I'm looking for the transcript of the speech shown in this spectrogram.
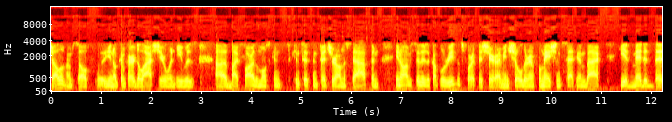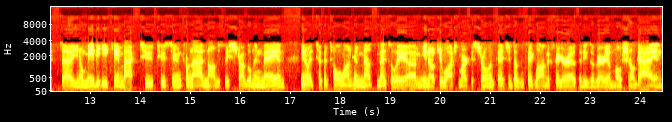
shell of himself, you know, compared to last year when he was uh, by far the most con- consistent pitcher on the staff. And, you know, obviously there's a couple of reasons for it this year. I mean, shoulder inflammation set him back. He admitted that, uh, you know, maybe he came back too, too soon from that and obviously struggled in May. And, you know, it took a toll on him mentally. Um, you know, if you watch Marcus Stroman pitch, it doesn't take long to figure out that he's a very emotional guy and,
